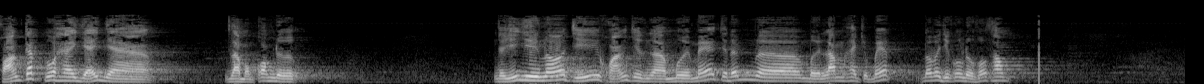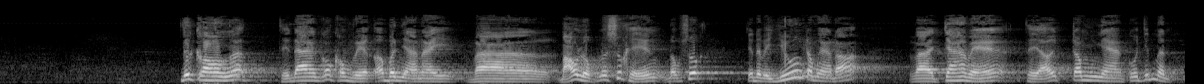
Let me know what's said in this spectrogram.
Khoảng cách của hai dãy nhà là một con đường. Và dĩ nhiên nó chỉ khoảng chừng 10 mét cho đến 15 20 mét đối với những con đường phổ thông. Đứa con á, thì đang có công việc ở bên nhà này và bảo lục nó xuất hiện, đột xuất, cho nên bị dướng trong nhà đó. Và cha mẹ thì ở trong nhà của chính mình.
